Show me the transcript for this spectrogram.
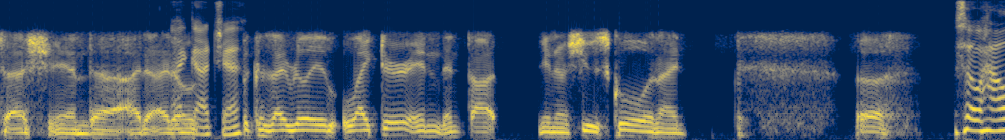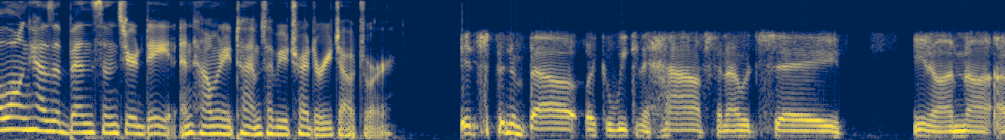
sesh, and uh, I, I don't gotcha. because I really liked her and, and thought you know she was cool, and I uh, So, how long has it been since your date, and how many times have you tried to reach out to her? It's been about like a week and a half, and I would say, you know, I'm not. I,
